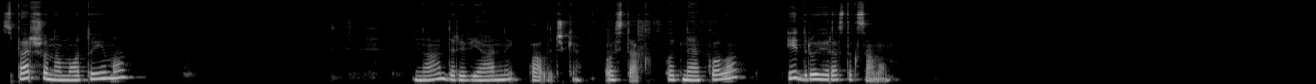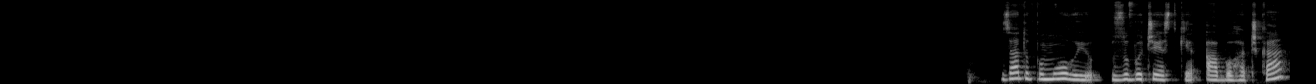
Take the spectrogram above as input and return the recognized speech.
Спершу намотуємо на дерев'яні палички. Ось так. Одне коло і другий раз так само. За допомогою зубочистки або гачка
